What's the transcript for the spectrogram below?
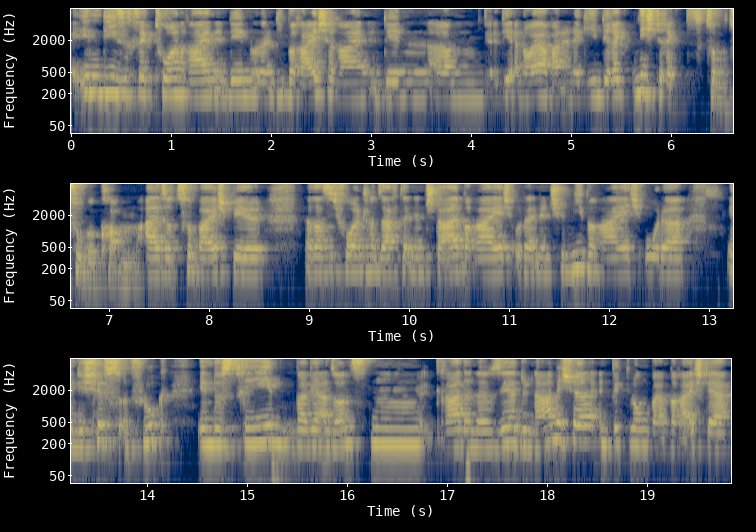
in diese Sektoren rein, in denen oder in die Bereiche rein, in denen ähm, die erneuerbaren Energien direkt nicht direkt zum Zuge kommen. Also zum Beispiel, was ich vorhin schon sagte, in den Stahlbereich oder in den Chemiebereich oder in die Schiffs- und Flugindustrie, weil wir ansonsten gerade eine sehr dynamische Entwicklung beim Bereich der,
